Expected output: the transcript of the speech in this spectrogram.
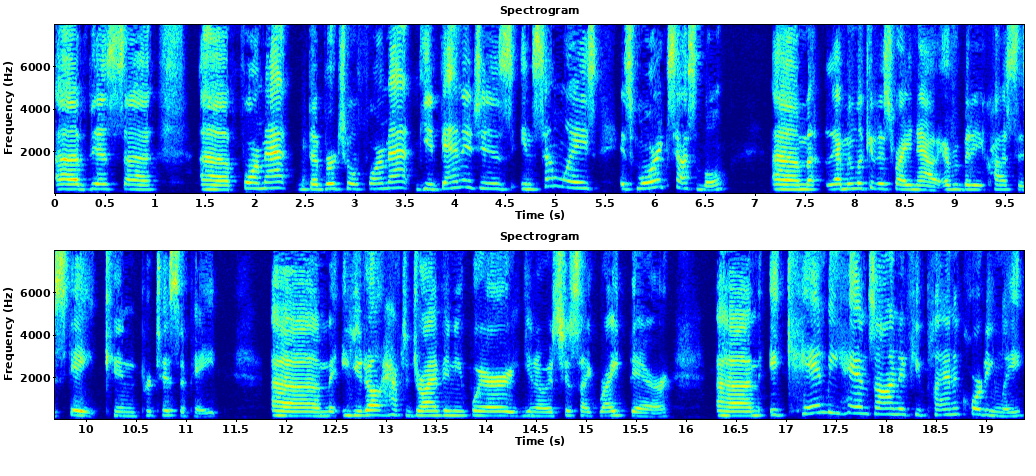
of this uh, uh, format, the virtual format, the advantage is in some ways, it's more accessible. Um, I mean, look at us right now. Everybody across the state can participate. Um, you don't have to drive anywhere. You know, it's just like right there. Um, it can be hands-on if you plan accordingly,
